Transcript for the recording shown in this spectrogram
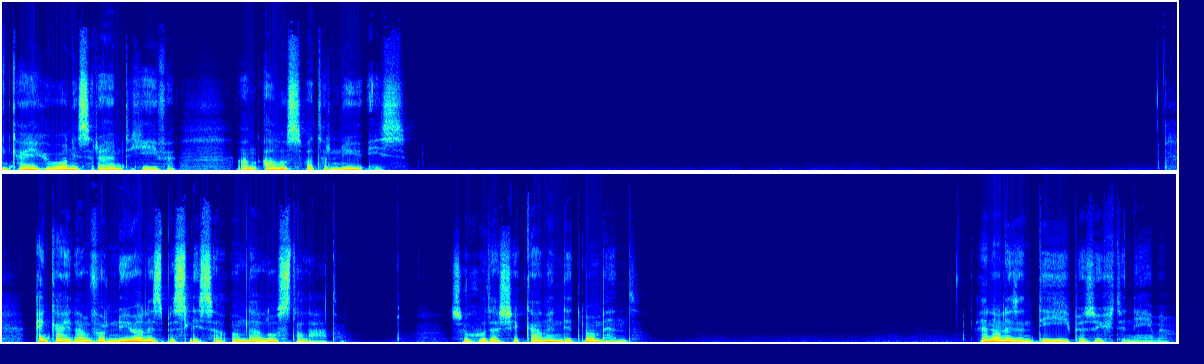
En kan je gewoon eens ruimte geven aan alles wat er nu is. En kan je dan voor nu al eens beslissen om dat los te laten, zo goed als je kan in dit moment. En dan eens een diepe zucht te nemen.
